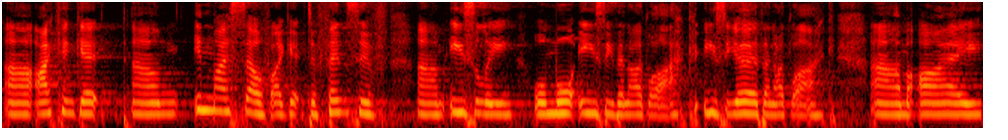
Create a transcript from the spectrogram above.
Uh, I can get um, in myself, I get defensive um, easily or more easy than I'd like, easier than I'd like. Um, I,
